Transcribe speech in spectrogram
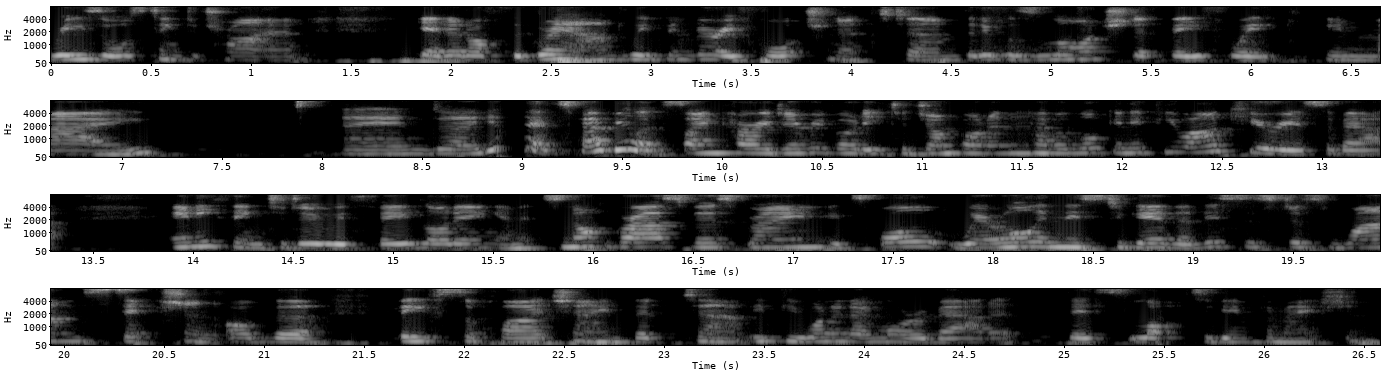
resourcing to try and get it off the ground, we've been very fortunate um, that it was launched at Beef Week in May and uh, yeah, it's fabulous. I encourage everybody to jump on and have a look. And if you are curious about anything to do with feedlotting, and it's not grass versus grain, it's all we're all in this together. This is just one section of the beef supply chain. But uh, if you want to know more about it, there's lots of information.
